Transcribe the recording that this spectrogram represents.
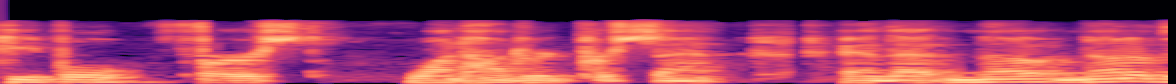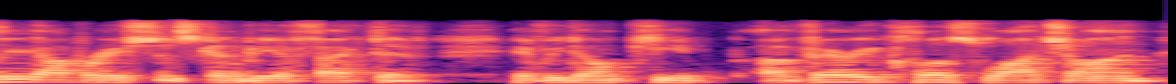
people first 100% and that no, none of the operation is going to be effective if we don't keep a very close watch on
